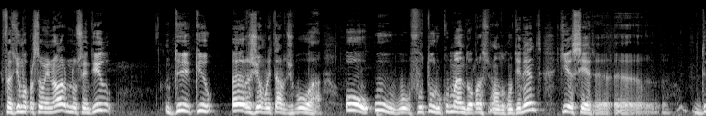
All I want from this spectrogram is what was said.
faziam uma pressão enorme no sentido de que a região militar de Lisboa ou o futuro comando operacional do continente, que ia ser uh, de,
